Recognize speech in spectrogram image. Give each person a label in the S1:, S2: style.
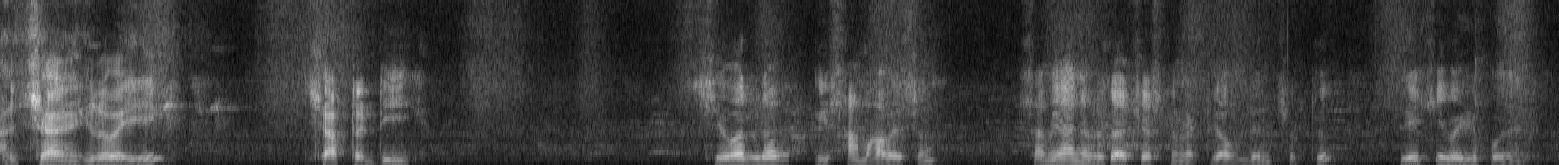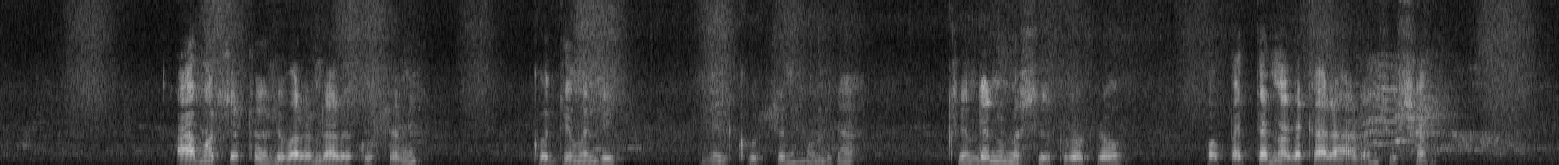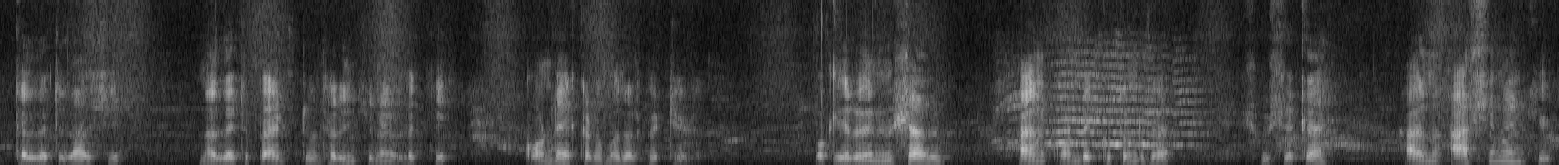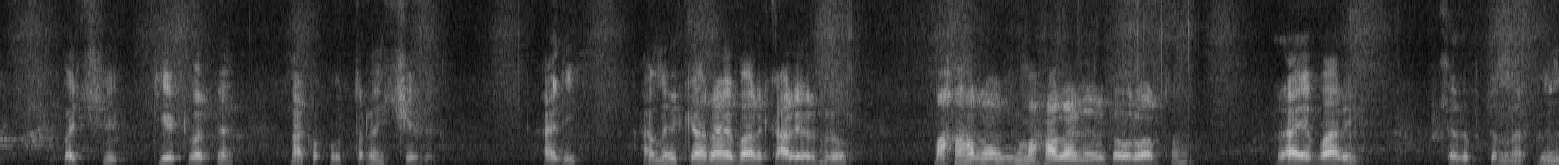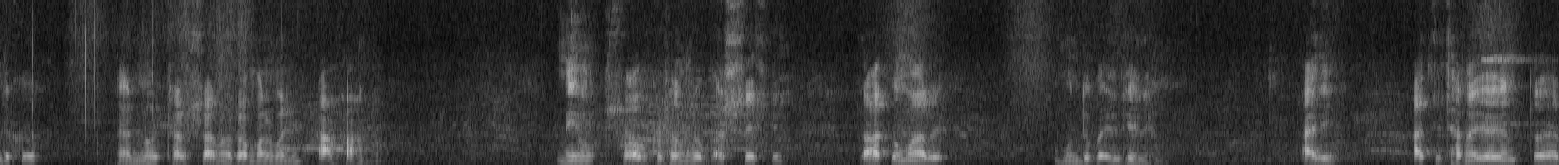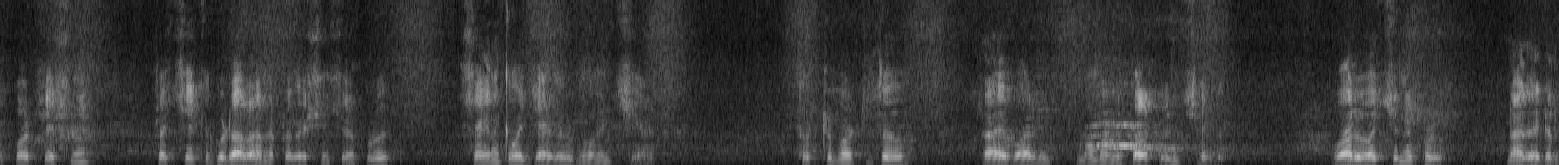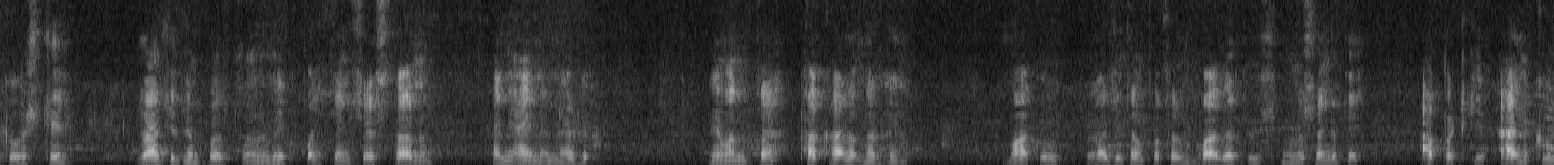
S1: అధ్యాయం ఇరవై chapter D. చివరిలో ఈ సమావేశం సమయాన్ని వృధా చేస్తున్నట్టుగా ఉందని చెప్తూ వేచి వెళ్ళిపోయాడు. ఆ మరుసటి రోజు వరండాలో కూర్చొని కొద్దిమంది మీరు కూర్చొని ఉండగా క్రిందనున్న సిల్క్ రోడ్లో ఒక పెద్ద నల్లకార రావడం చూశాను. తెల్లటి దాల్చి నల్లటి ప్యాంటు ధరించిన వ్యక్తి కొండ ఎక్కడ మొదలుపెట్టాడు. ఒక ఇరవై నిమిషాలు ఆయన కొండ ఎక్కుతుండగా చూశాక ఆయన ఆశ్రమానికి వచ్చి గేట్ వద్ద నాకు ఒక ఉత్తరం ఇచ్చాడు. అది అమెరికా రాయబార కార్యాలయంలో మహారాజు మహారాణుల గౌరవార్థం రాయబారి జరుపుతున్న విందుకు నన్ను తెరసాను రమ్మనమని ఆహ్వానం. మేము శోభకుటంలో బస్ చేసి రాకుమారి ముందు బయలుదేరాము అది అతి ధనజయంతో ఏర్పాటు చేసిన ప్రత్యేక గుడారాన్ని ప్రవేశించినప్పుడు సైనిక ఉద్యోగులు మోహించారు చుట్టుబాటుతో రాయబారి మమ్మల్ని పలకరించాడు. వారు వచ్చినప్పుడు నా దగ్గరకు వస్తే రాజదంపతులను మీకు పరిచయం చేస్తాను అని ఆయన అన్నాడు. మేమంతా పకాలం నవ్వాము మాకు రాజదంపతులను బాగా తెలుసుకున్న సంగతి అప్పటికి ఆయనకు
